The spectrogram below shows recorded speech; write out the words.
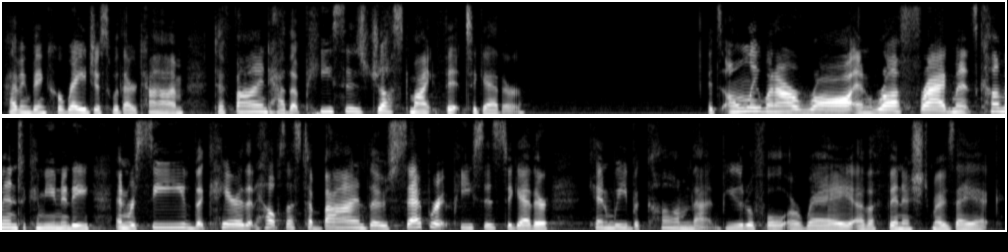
having been courageous with our time to find how the pieces just might fit together. It's only when our raw and rough fragments come into community and receive the care that helps us to bind those separate pieces together can we become that beautiful array of a finished mosaic.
